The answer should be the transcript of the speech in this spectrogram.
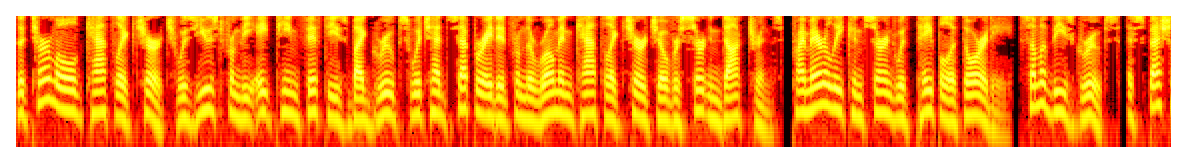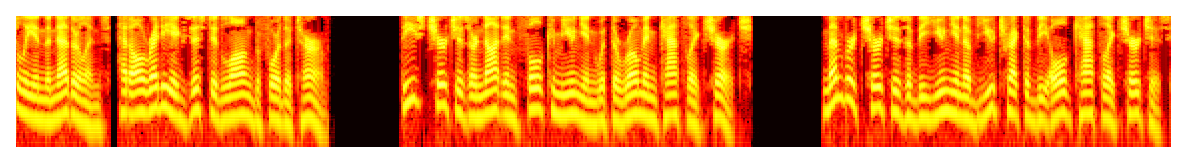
The term Old Catholic Church was used from the 1850s by groups which had separated from the Roman Catholic Church over certain doctrines, primarily concerned with papal authority. Some of these groups, especially in the Netherlands, had already existed long before the term. These churches are not in full communion with the Roman Catholic Church. Member churches of the Union of Utrecht of the Old Catholic Churches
